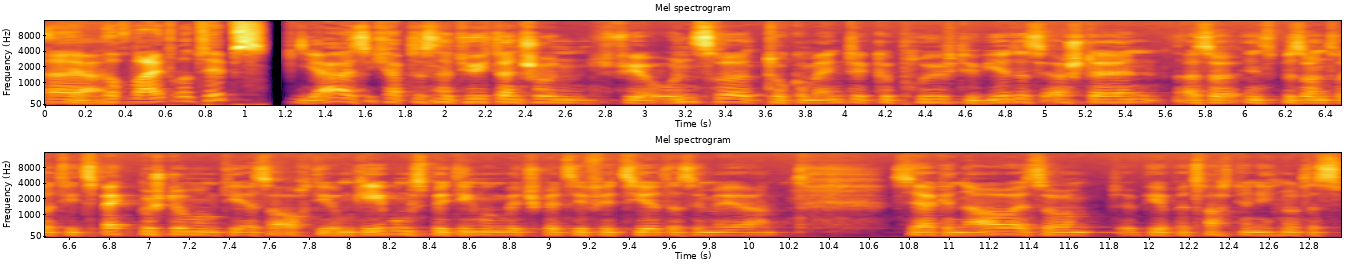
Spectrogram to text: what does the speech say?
Äh, ja. Noch weitere Tipps? Ja, also ich habe das natürlich dann schon für unsere Dokumente geprüft, wie wir das erstellen. Also insbesondere die Zweckbestimmung, die also auch die Umgebungsbedingungen mit spezifiziert. Da sind wir ja sehr genau. Also wir betrachten ja nicht nur das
